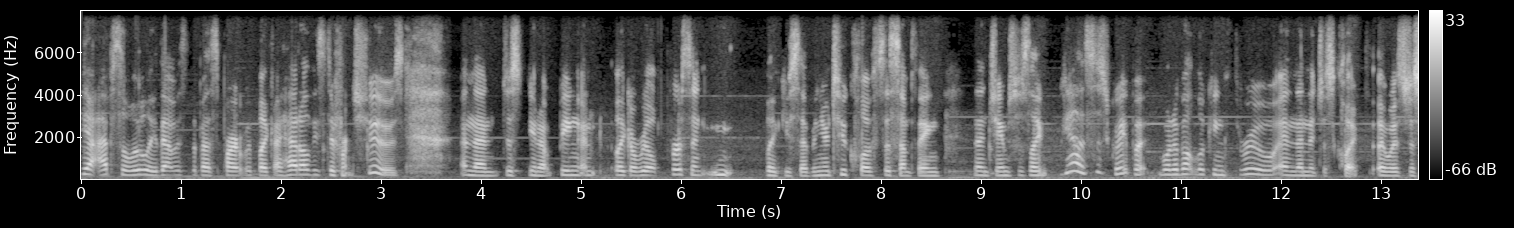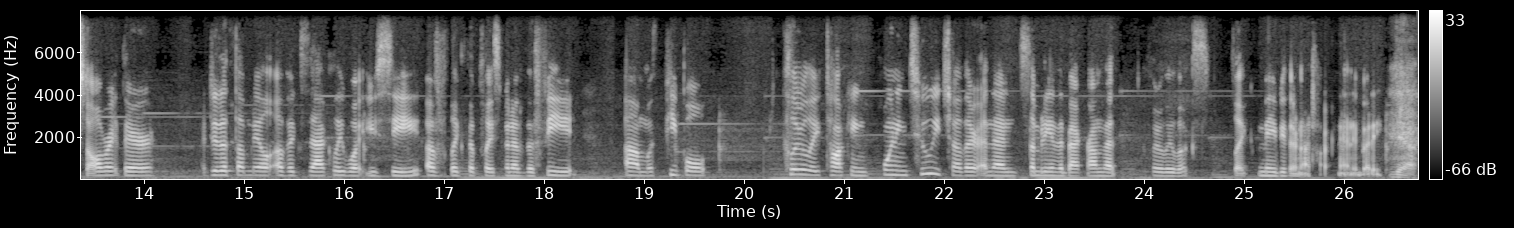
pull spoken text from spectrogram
Yeah, absolutely. That was the best part with like I had all these different shoes and then just, you know, being an, like a real person like you said when you're too close to something, then James was like, "Yeah, this is great, but what about looking through?" And then it just clicked. It was just all right there I did a thumbnail of exactly what you see of like the placement of the feet, um, with people clearly talking, pointing to each other, and then somebody in the background that clearly looks like maybe they're not talking to anybody. Yeah,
